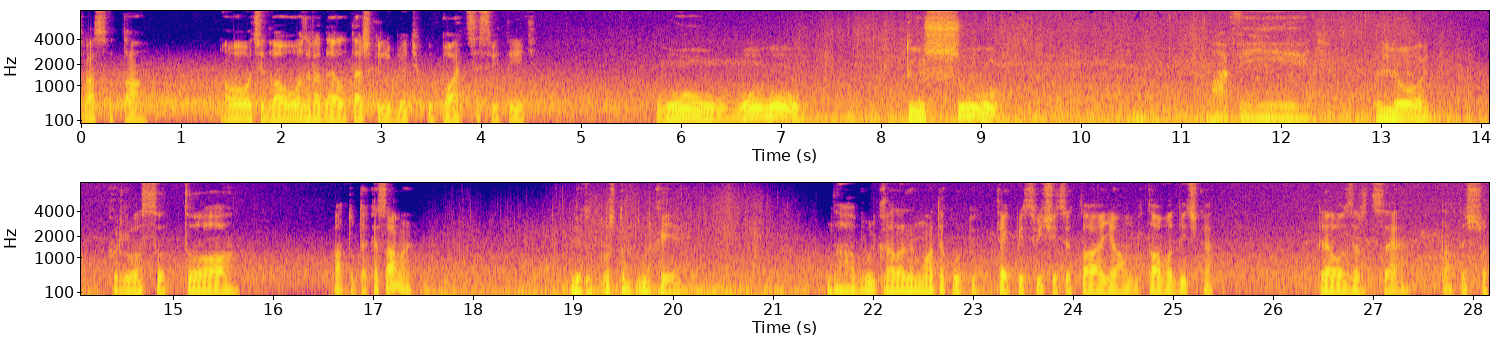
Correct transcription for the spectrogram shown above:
Красота. О, ці два озера, де ЛТшки люблять купатися, світить. Воу, воу, воу. Ти шо? Офігеть. Глянь. Красота. А тут таке саме? Ні, тут просто булька є. Да, булька, але нема такого, як підсвічується та ям, та водичка. Те озерце. Та що?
